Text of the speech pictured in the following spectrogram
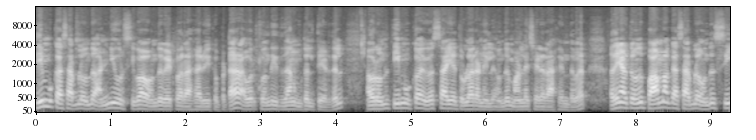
திமுக சார்பில் வந்து அன்னியூர் சிவா வந்து வேட்பாளராக அறிவிக்கப்பட்டார். அவருக்கு வந்து இதுதான் முதல் தேர்தல். அவர் வந்து திமுக விவசாய தொழிலாளர் அணியில் வந்து மாநில செயலராக இருந்தவர். அதே நேரத்தில் வந்து பாமக சார்பில் வந்து சி.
